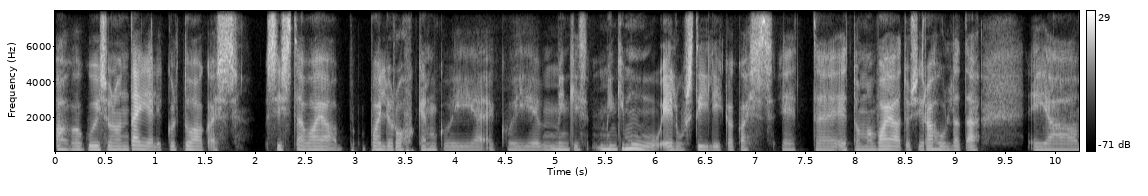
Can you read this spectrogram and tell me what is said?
aga kui sul on täielikult toakass siis ta vajab palju rohkem kui, kui mingi, mingi muu elustiiliga kass, et, et oma vajadusi rahuldada ja,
